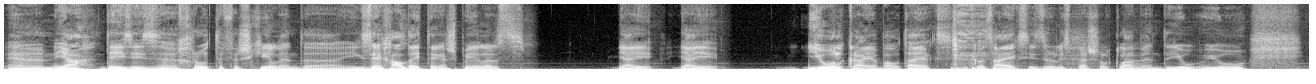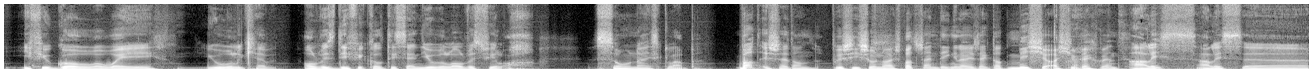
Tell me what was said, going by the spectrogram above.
En ja, deze is een grote verschil. En uh, ik zeg altijd tegen spelers, jij, jij you will cry about Ajax because Ajax is really special club Yeah. and you you if you go away you will have always difficulties and you will always feel oh so nice club. Wat is er dan precies zo nice? Wat zijn dingen dat je zegt, dat mis je als je weg bent? Alles, alles. Uh,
